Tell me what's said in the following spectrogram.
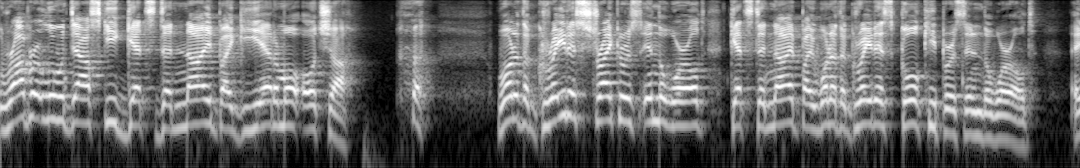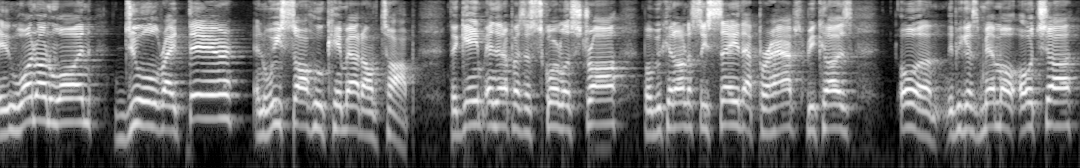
Robert Lewandowski gets denied by Guillermo Ochoa. one of the greatest strikers in the world gets denied by one of the greatest goalkeepers in the world. A one on one duel right there, and we saw who came out on top. The game ended up as a scoreless draw, but we can honestly say that perhaps because oh, um, because Memo Ochoa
